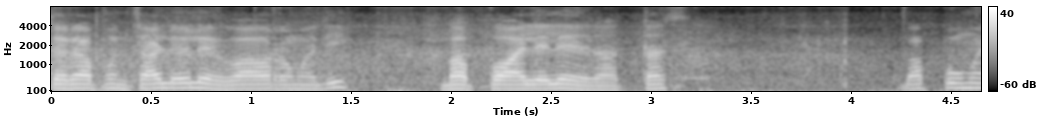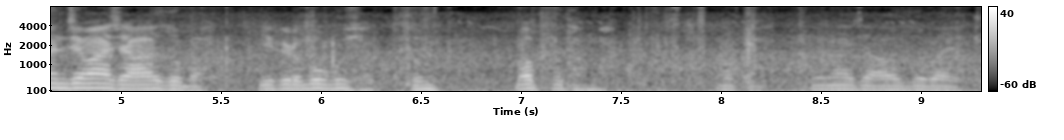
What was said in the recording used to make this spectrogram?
तर आपण चाललेलो आहे वावरामध्ये. बाप्पू आलेले आहेत आत्ताच. बाप्पू म्हणजे माझे आजोबा. इकडे बघू शकतो तुम्ही. बाप्पू थांबा. हो का हे माझे आजोबा आहेत.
